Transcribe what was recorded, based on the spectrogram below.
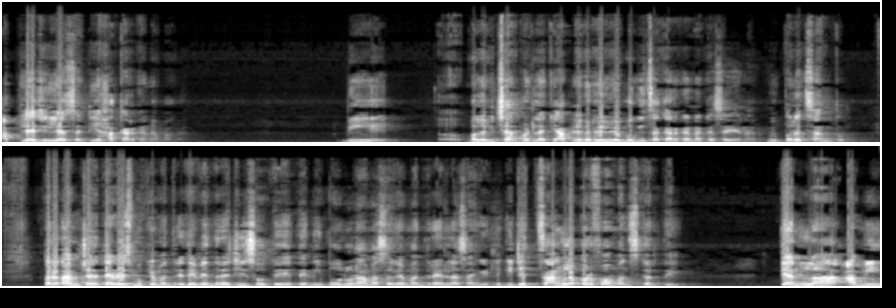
आपल्या जिल्ह्यासाठी हा कारखाना बघा. मी मला विचार पडला की आपल्याकडे रेल्वे बोगीचा कारखाना कसा येणार? मी परत सांगतो. परत आमच्या त्यावेळेस मुख्यमंत्री देवेंद्रजीच होते. त्यांनी बोलून आम्हा सगळ्या मंत्र्यांना सांगितलं की जे चांगलं परफॉर्मन्स करतील त्यांना आम्ही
